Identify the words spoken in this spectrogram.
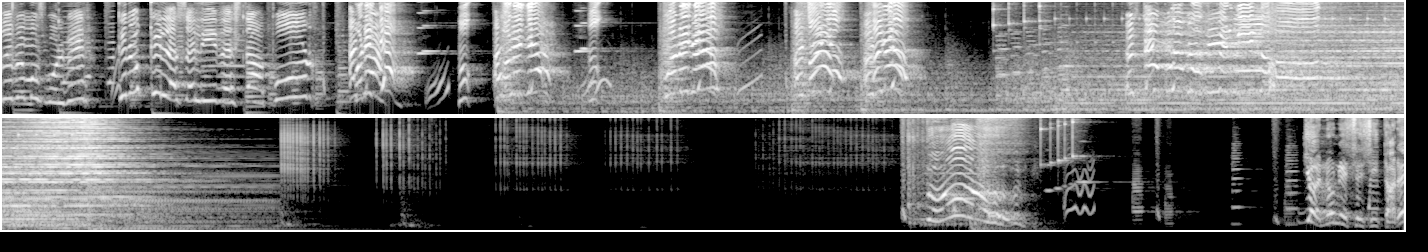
debemos volver. Creo que la salida está por... ¡Por allá! No, ¡Por allá! No necesitaré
